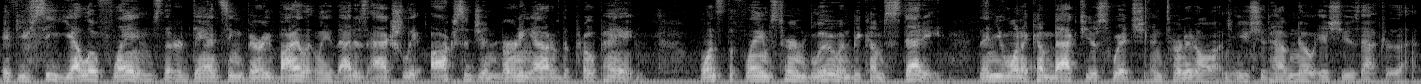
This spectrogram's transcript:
If you see yellow flames that are dancing very violently, that is actually oxygen burning out of the propane. Once the flames turn blue and become steady, then you want to come back to your switch and turn it on. You should have no issues after that.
